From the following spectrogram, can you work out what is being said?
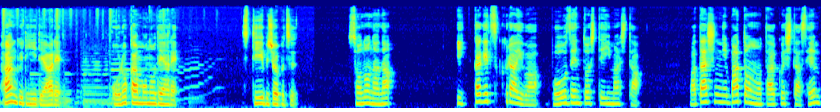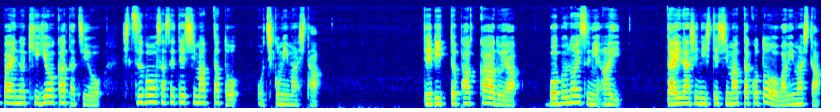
ハングリーであれ愚か者であれ。スティーブ・ジョブズ。その7 1ヶ月くらいは呆然としていました。私にバトンを託した先輩の起業家たちを失望させてしまったと落ち込みました。デビッド・パッカードやボブ・ノイスに会い、台無しにしてしまったことを詫びました。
